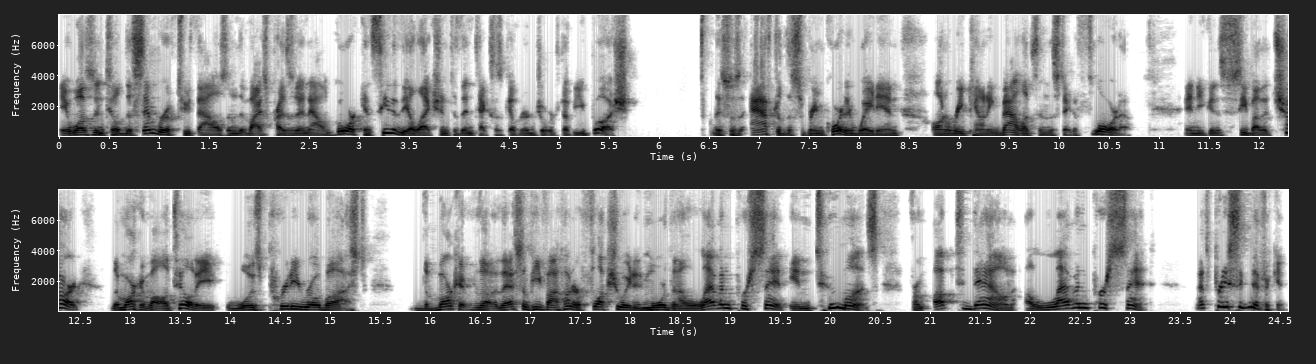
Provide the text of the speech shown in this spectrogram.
It wasn't until December of 2000 that Vice President Al Gore conceded the election to then Texas Governor George W. Bush. This was after the Supreme Court had weighed in on recounting ballots in the state of Florida. And you can see by the chart, the market volatility was pretty robust. The market, the, the S&P 500 fluctuated more than 11% in two months, from up to down 11%. That's pretty significant.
